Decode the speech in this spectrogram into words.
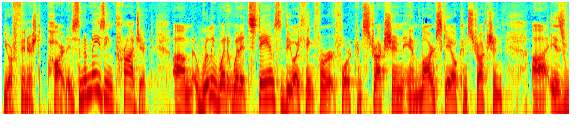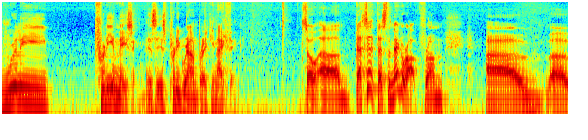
your finished part. It's an amazing project. Um, really, what, what it stands to do, I think, for, for construction and large scale construction uh, is really pretty amazing, is, is pretty groundbreaking, I think. So um, that's it. That's the Megarob from uh, uh,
